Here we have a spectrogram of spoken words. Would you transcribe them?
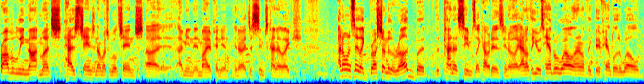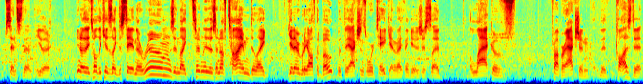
probably not much has changed, and not much will change. Uh, I mean, in my opinion, you know, it just seems kind of like I don't want to say like brushed under the rug, but it kind of seems like how it is. You know, like I don't think it was handled well, and I don't think they've handled it well since then either. You know, they told the kids like to stay in their rooms, and like certainly there's enough time to like get everybody off the boat, but the actions weren't taken, and I think it was just a, a lack of proper action that caused it.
